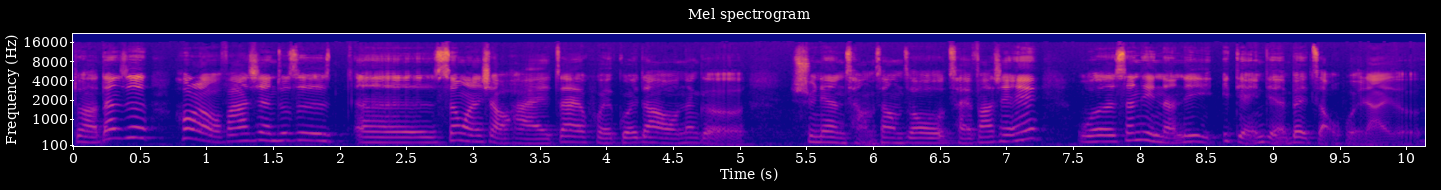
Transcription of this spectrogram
对啊，但是后来我发现，就是呃，生完小孩再回归到那个训练场上之后，才发现，哎，我的身体能力一点一点的被找回来了。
